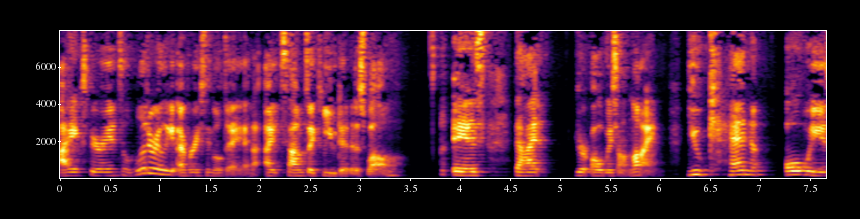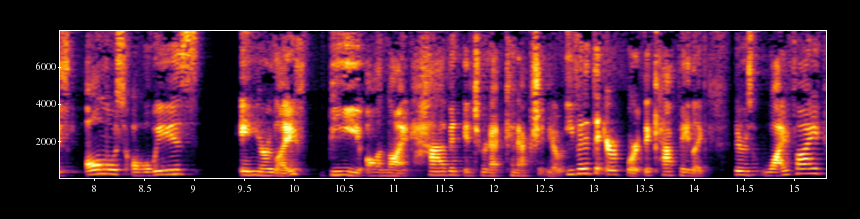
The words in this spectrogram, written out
I experience literally every single day, and it sounds like you did as well, is that you're always online. You can always, almost always in your life be online, have an internet connection. You know, even at the airport, the cafe, like there's Wi-Fi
